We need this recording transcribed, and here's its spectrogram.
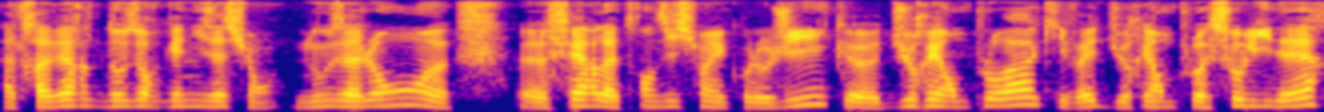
à travers nos organisations. Nous allons euh, euh, faire la transition écologique euh, du réemploi qui va être du réemploi solidaire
